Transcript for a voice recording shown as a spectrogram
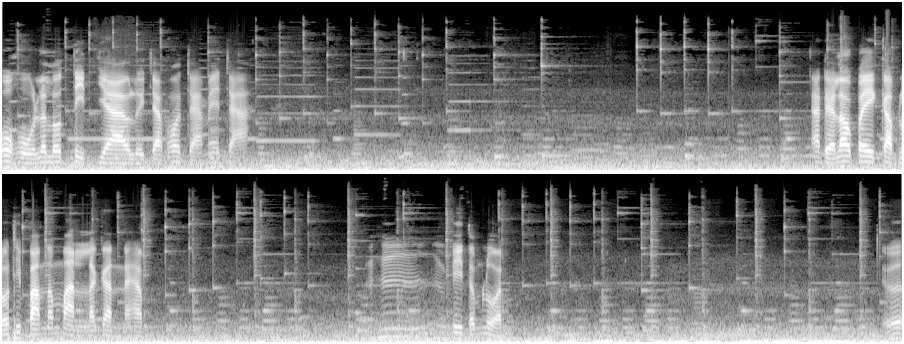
อ้โห แล้วรถติดยาวเลยจ้าพ่อจ๋าแม่จ๋าอะเดี๋ยวเราไปกลับรถที่ปั๊มน้ำมันแล้วกันนะครับพี่ตำรวจ เออ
